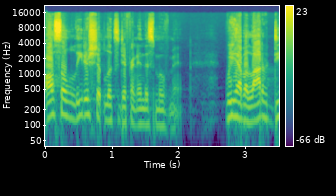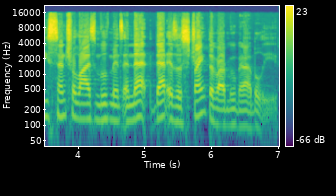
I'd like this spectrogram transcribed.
Also, leadership looks different in this movement. We have a lot of decentralized movements, and that, that is a strength of our movement, I believe.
